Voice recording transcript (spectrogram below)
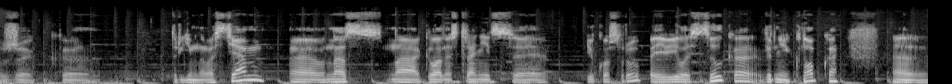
уже к другим новостям. Э, у нас на главной странице UCOS.ru появилась ссылка, вернее, кнопка э,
